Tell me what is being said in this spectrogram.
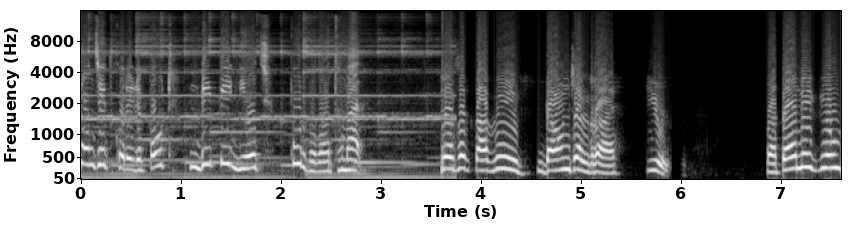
সঞ্জিত করে রিপোর্ট, বিপি নিউজ, পূর্ব বর্ধমান। सब काफ़ी डाउन चल रहा है। क्यों? पता नहीं क्यों।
